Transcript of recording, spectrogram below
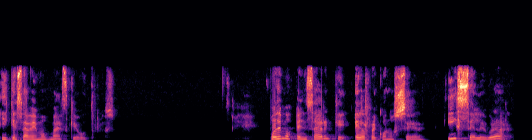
y que sabemos más que otros. Podemos pensar que el reconocer y celebrar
